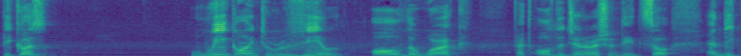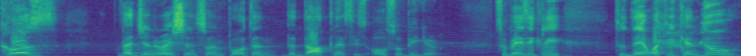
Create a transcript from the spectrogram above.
Because we're going to reveal all the work that all the generation did. So, and because that generation is so important, the darkness is also bigger. So basically, today what we can do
